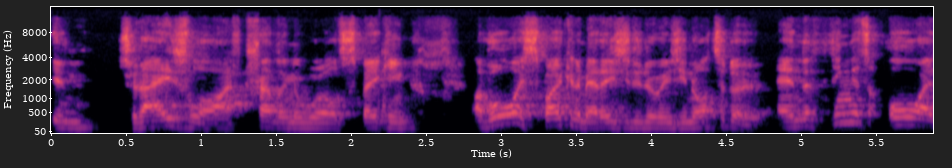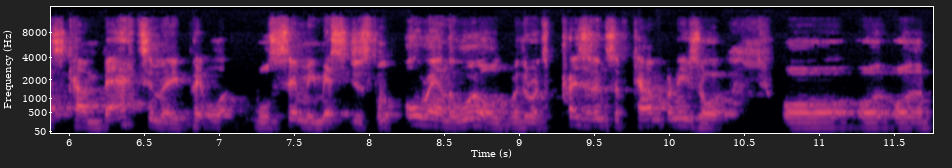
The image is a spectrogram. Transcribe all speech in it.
in today's life, traveling the world speaking, I've always spoken about easy to do, easy not to do. And the thing that's always come back to me, people will send me messages from all around the world, whether it's presidents of companies or, or, or, or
